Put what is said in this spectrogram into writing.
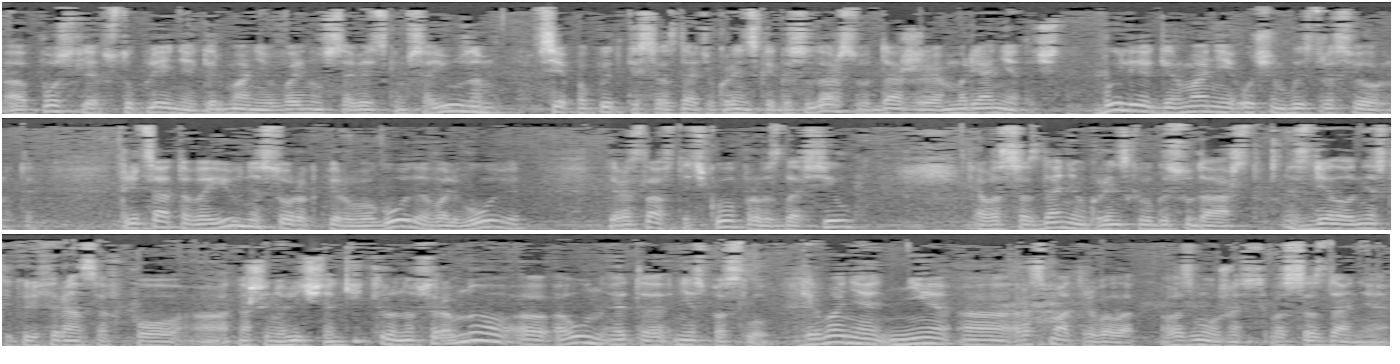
э, после вступления Германии в войну с Советским Союзом, все попытки создать украинское государство, даже марионеточные, были Германии очень быстро свернуты. 30 июня 1941 года во Львове Ярослав Статько провозгласил воссоздания украинского государства. Сделал несколько референсов по а, отношению лично к Гитлеру, но все равно а, АУН это не спасло. Германия не а, рассматривала возможность воссоздания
